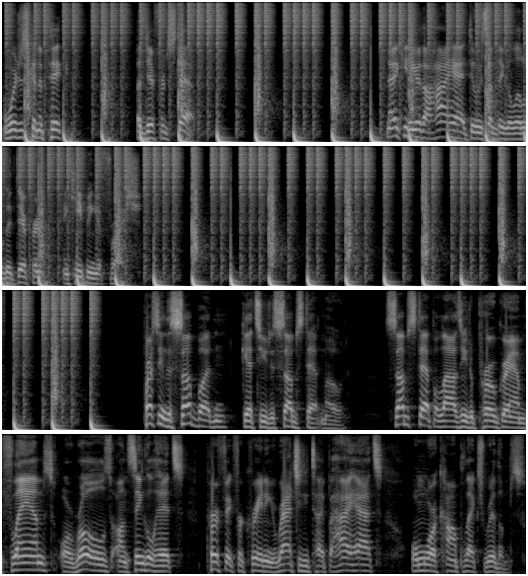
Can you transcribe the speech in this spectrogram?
and we're just gonna pick a different step. Now you can hear the hi-hat doing something a little bit different and keeping it fresh. Pressing the sub button gets you to sub-step mode. Sub-step allows you to program flams or rolls on single hits, perfect for creating ratchety type of hi-hats or more complex rhythms.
